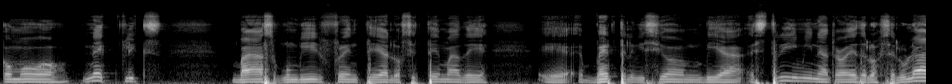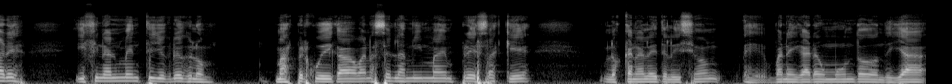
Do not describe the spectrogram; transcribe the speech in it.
como Netflix, va a sucumbir frente a los sistemas de eh, ver televisión vía streaming a través de los celulares. Y finalmente yo creo que los más perjudicados van a ser las mismas empresas que los canales de televisión eh, van a llegar a un mundo donde ya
